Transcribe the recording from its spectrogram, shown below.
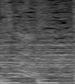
Bye.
